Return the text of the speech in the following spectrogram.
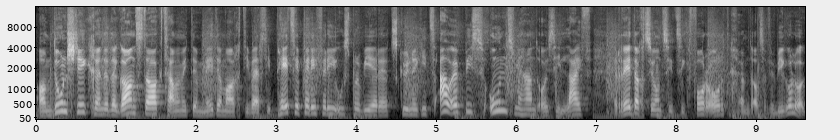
Am Donnerstag könnt ihr den ganzen Tag zusammen mit dem Mediamarkt diverse PC-Peripherie ausprobieren. Zu gewinnen gibt es auch etwas. Und wir haben unsere Live-Redaktionssitzung vor Ort. Kommt also vorbei schauen.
